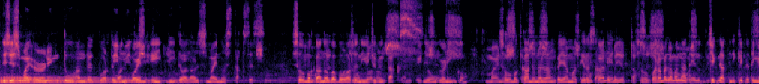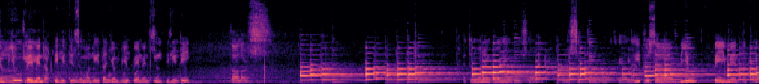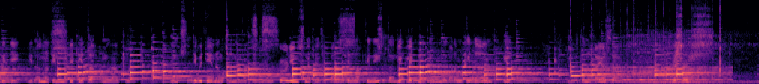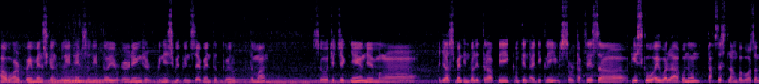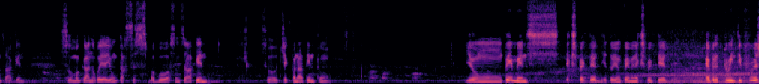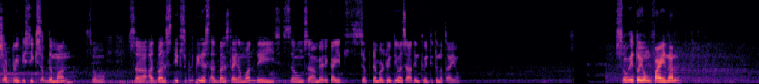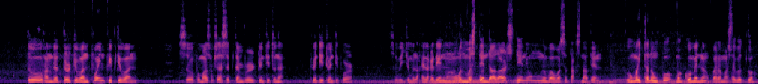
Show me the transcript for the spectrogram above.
This is my earning, $241.80 dollars minus taxes. So, magkano babawasan ni YouTube yung tax, yung earning ko? So, magkano na lang kaya matira sa akin? So, para malaman natin, check natin, i-click natin yung view payment activity. So, makita niyo yung view payment activity. dollars. Ito naman yung earning ko sa September, 300. dito sa view payment natin makikita ang lahat-lahat. Yung activity ng channel natin, yung earnings natin sa paano natin i-click natin para makita. Dito na tayo sa resource. How are payments calculated? So dito, your earnings are finished between 7 to 12 the month. So, check nyo yun, yung mga adjustment, invalid traffic, content ID claims, or taxes. Sa case ko ay wala ako nun, taxes lang babawasan sa akin. So, magkano kaya yung taxes babawasan sa akin? So, check pa natin itong yung payments expected. Ito yung payment expected every 21st or 26th of the month. So, sa advance dito sa Pilipinas, advance tayo ng one day. So, sa Amerika, it's September 21. Sa atin, 22 na tayo. So, ito yung final. 231.51. So, pumasok siya September 22 na. 2024. So, medyo malaki-laki din. Mga almost $10 din yung nabawas sa tax natin. Kung may tanong po, mag-comment lang para masagot ko.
